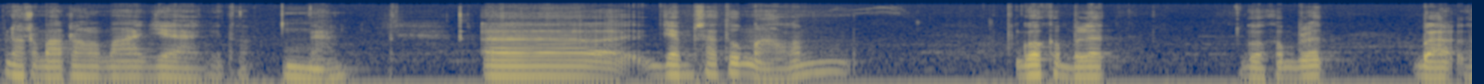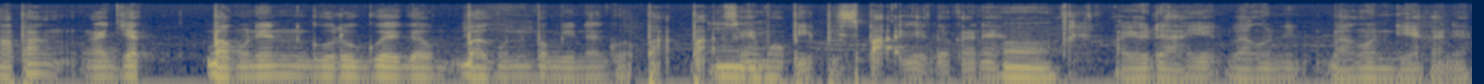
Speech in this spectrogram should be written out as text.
normal-normal aja gitu. Hmm. Nah, eh jam satu malam gue kebelet, gue kebelet apa ngajak bangunin guru gue bangunin pembina gue pak pak saya mau pipis pak gitu kan ya Oh. ayo dah ayo bangunin bangun dia kan ya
